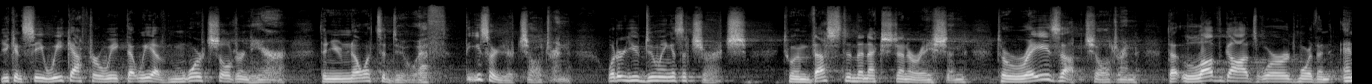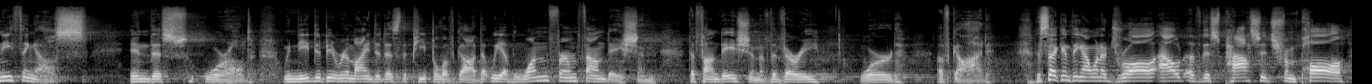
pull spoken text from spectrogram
you can see week after week that we have more children here than you know what to do with. These are your children. What are you doing as a church to invest in the next generation, to raise up children that love God's word more than anything else? In this world. We need to be reminded as the people of God that we have one firm foundation, the foundation of the very Word of God. The second thing I want to draw out of this passage from Paul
